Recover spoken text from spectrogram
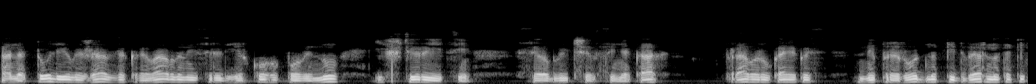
Анатолій лежав закривавлений серед гіркого полину і щириці, все обличчя в синяках, права рука якось неприродно підвернута під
